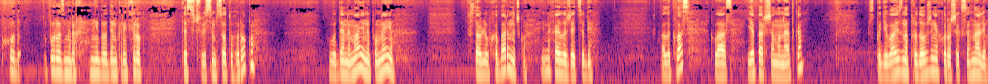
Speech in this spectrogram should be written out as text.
Походу, по розмірах ніби один крейцерок 1800 року. Води немає, не помию. Поставлю в хабарничку і нехай лежить собі. Але клас, клас. Є перша монетка. Сподіваюсь на продовження хороших сигналів.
